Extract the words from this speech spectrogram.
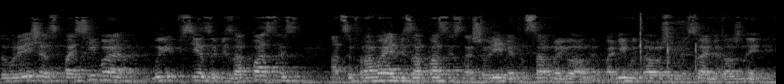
Добрый вечер, спасибо. Мы все за безопасность, а цифровая безопасность в наше время это самое главное. Помимо того, что мы сами должны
